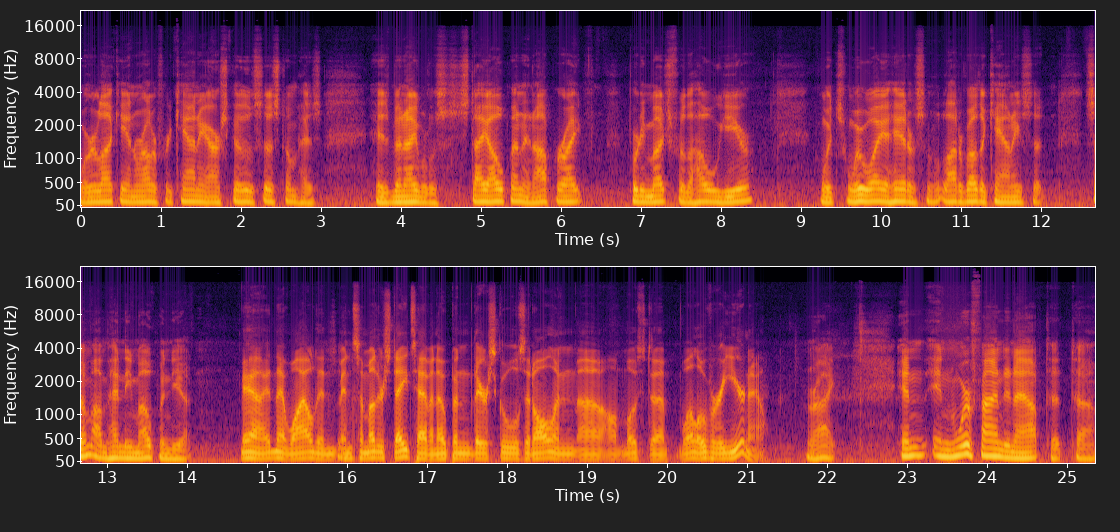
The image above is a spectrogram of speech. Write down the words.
We're lucky in Rutherford County. Our school system has has been able to stay open and operate pretty much for the whole year, which we're way ahead of some, a lot of other counties that some of them hadn't even opened yet. Yeah, isn't that wild? And and some other states haven't opened their schools at all in uh, almost uh, well over a year now. Right, and and we're finding out that uh,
